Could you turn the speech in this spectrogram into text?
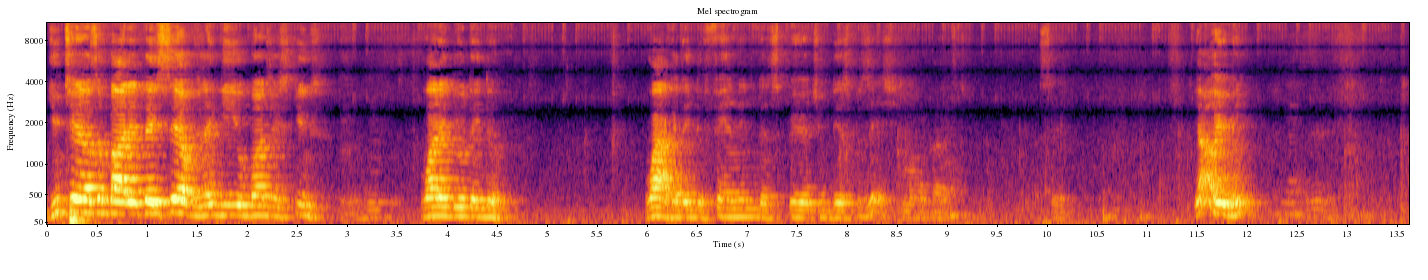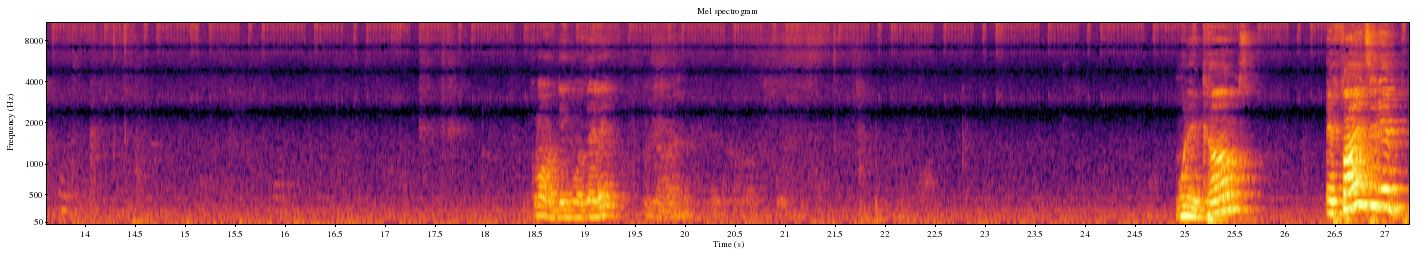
You tell somebody that they selfish, they give you a bunch of excuses. Mm-hmm. Why they do what they do? Why? Because they defending the spiritual disposition. Come on, Pastor. That's it. Y'all hear me? Come on, Deacon, was that it? When it comes, it finds it empty,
